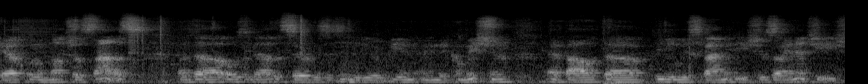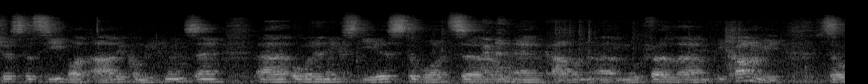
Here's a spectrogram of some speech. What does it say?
careful not just us, but uh, also the other services in the European and the Commission about uh, dealing with climate issues or energy issues to see what are the commitments uh, uh, over the next years towards a carbon neutral um, economy. So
